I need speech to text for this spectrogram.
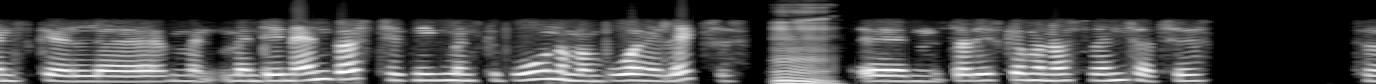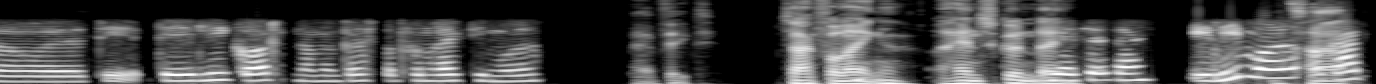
man skal, øh, men, men det er en anden børsteknik, man skal bruge, når man bruger en elektrisk. Mm. Øhm, så det skal man også vende sig til. Så øh, det, det er lige godt, når man børster på en rigtig måde. Perfekt. Tak for ringet, og have en skøn dag. Ja, selv tak. I lige måde, og Tak. godt.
